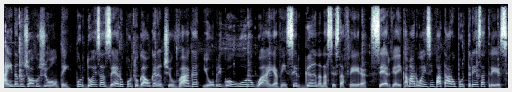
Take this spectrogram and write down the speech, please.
Ainda nos jogos de ontem, por 2 a 0, Portugal garantiu vaga e obrigou o Uruguai a vencer Gana na sexta-feira. Sérvia e Camarões empataram por 3 a 3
